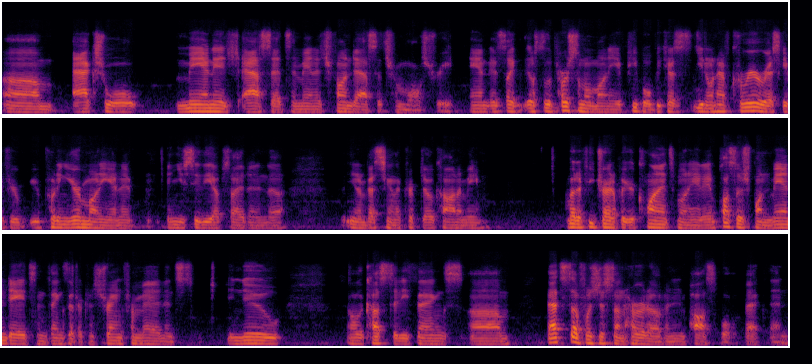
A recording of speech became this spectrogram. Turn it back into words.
um, actual managed assets and managed fund assets from Wall Street. And it's like it's the personal money of people because you don't have career risk if you're you're putting your money in it and you see the upside in the you know investing in the crypto economy. But if you try to put your clients' money in it, and plus there's fund mandates and things that are constrained from it, and it's new, all the custody things. Um, that stuff was just unheard of and impossible back then.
